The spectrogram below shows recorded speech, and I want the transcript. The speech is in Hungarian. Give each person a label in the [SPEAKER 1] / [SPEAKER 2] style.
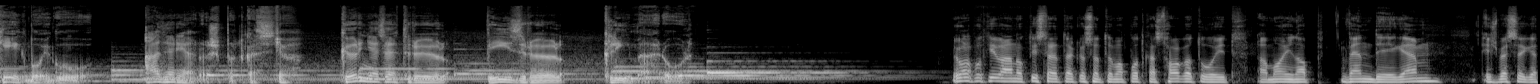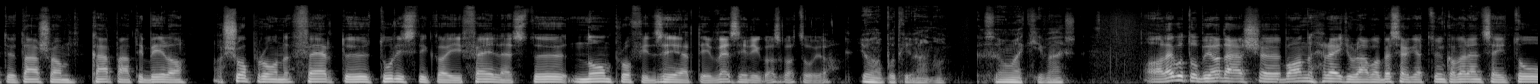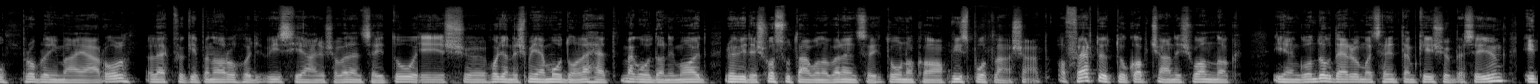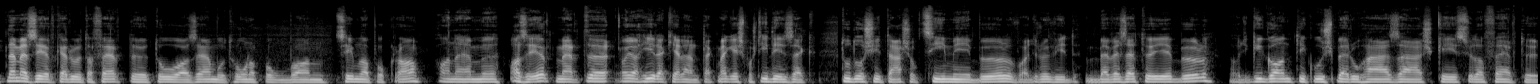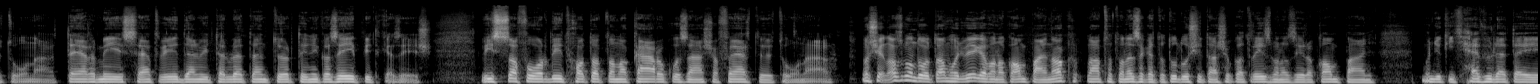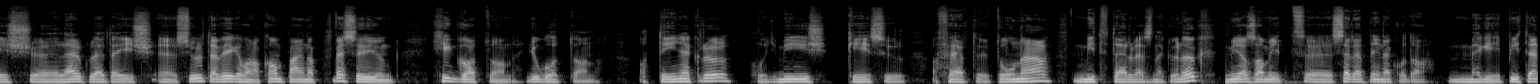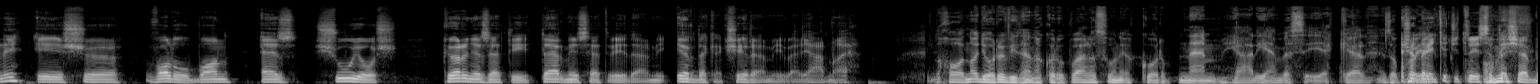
[SPEAKER 1] Kékbolygó Áder János podcastja. Környezetről, vízről, klímáról.
[SPEAKER 2] Jó napot kívánok, tisztelettel köszöntöm a podcast hallgatóit. A mai nap vendégem és beszélgető társam Kárpáti Béla, a Sopron Fertő turisztikai fejlesztő non-profit ZRT vezérigazgatója.
[SPEAKER 3] Jó napot kívánok! Köszönöm a meghívást.
[SPEAKER 2] A legutóbbi adásban Rejgyulával beszélgettünk a Velencei tó problémájáról, legfőképpen arról, hogy vízhiányos a Velencei tó, és hogyan és milyen módon lehet megoldani majd rövid és hosszú távon a Velencei tónak a vízpótlását. A fertőtő kapcsán is vannak ilyen gondok, de erről majd szerintem később beszéljünk. Itt nem ezért került a Fertő tó az elmúlt hónapokban címlapokra, hanem azért, mert olyan hírek jelentek meg, és most idézek tudósítások címéből, vagy rövid bevezetőjéből, hogy gigantikus beruházás készül a Fertőtónál. Természetvédelmi területen történik az építkezés. Visszafordíthatatlan a károkozás a Fertőtónál. Nos, én azt gondoltam, hogy vége van a kampánynak, láthatóan ezeket a tudósításokat részben azért a kampány mondjuk így hevülete és lelkülete is szülte, vége van a kampánynak, beszéljünk higgadtan, nyugodtan a tényekről, hogy mi is készül a fertő tónál, mit terveznek önök, mi az, amit szeretnének oda megépíteni, és valóban ez súlyos környezeti, természetvédelmi érdekek sérelmével járna-e?
[SPEAKER 3] Ha nagyon röviden akarok válaszolni, akkor nem jár ilyen veszélyekkel ez a projekt.
[SPEAKER 2] Esetleg egy kicsit részletesebb.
